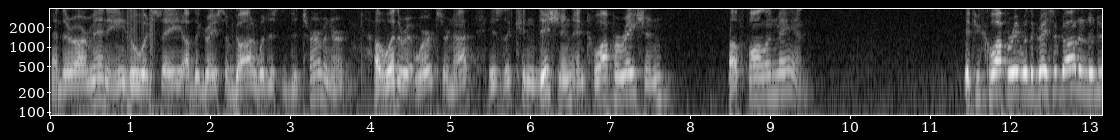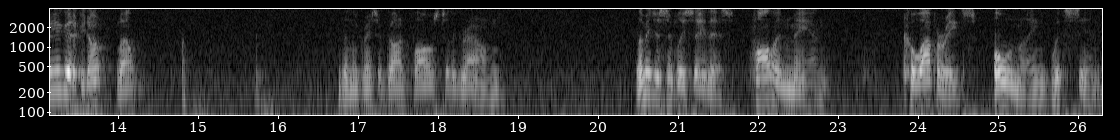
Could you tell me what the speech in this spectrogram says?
And there are many who would say of the grace of God, what is the determiner of whether it works or not, is the condition and cooperation of fallen man. If you cooperate with the grace of God, it'll do you good. If you don't, well, then the grace of God falls to the ground. Let me just simply say this fallen man cooperates only with sin.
